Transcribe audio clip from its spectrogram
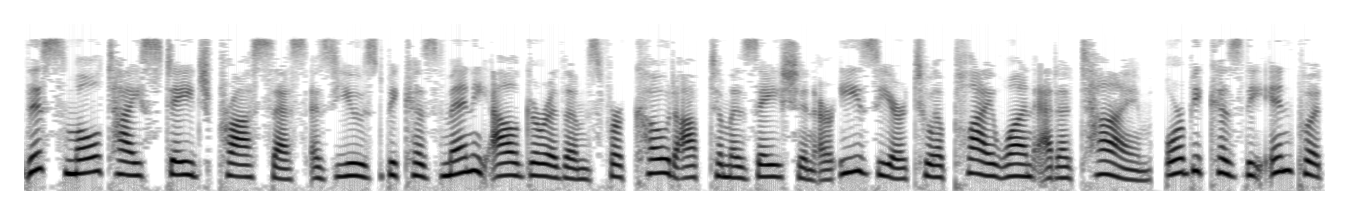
This multi-stage process is used because many algorithms for code optimization are easier to apply one at a time, or because the input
